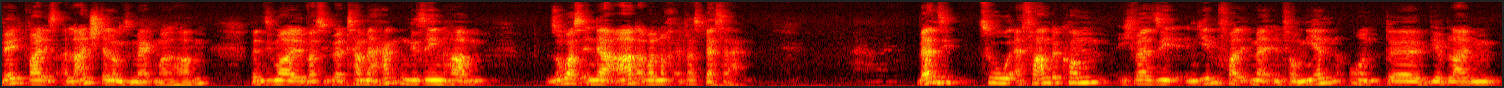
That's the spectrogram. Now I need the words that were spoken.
weltweites Alleinstellungsmerkmal haben. Wenn Sie mal was über Tamme Hanken gesehen haben, sowas in der Art, aber noch etwas besser. Werden Sie zu erfahren bekommen. Ich werde Sie in jedem Fall immer informieren und äh, wir bleiben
